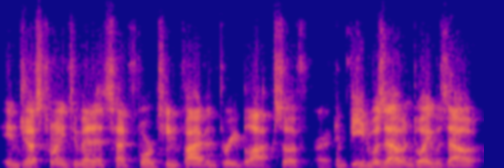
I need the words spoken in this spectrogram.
in just 22 minutes, had 14, 5, and three blocks. So if Right. Embiid was out and Dwight was out,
